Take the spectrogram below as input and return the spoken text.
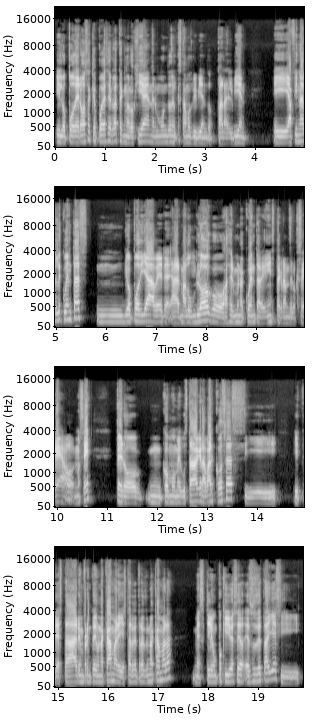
y lo poderosa que puede ser la tecnología en el mundo en el que estamos viviendo, para el bien. Y a final de cuentas, mm, yo podía haber armado un blog o hacerme una cuenta de Instagram, de lo que sea, o no sé. Pero mm, como me gustaba grabar cosas y, y estar enfrente de una cámara y estar detrás de una cámara, mezclé un poquillo ese- esos detalles y,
